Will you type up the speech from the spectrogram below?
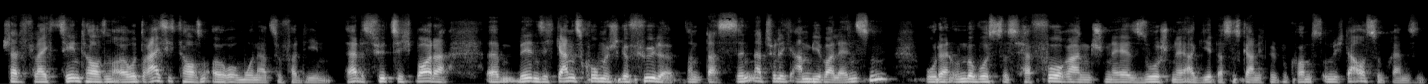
statt vielleicht 10.000 Euro 30.000 Euro im Monat zu verdienen. Ja, das fühlt sich, boah, da äh, bilden sich ganz komische Gefühle. Und das sind natürlich Ambivalenzen, wo dein Unbewusstes hervorragend schnell, so schnell agiert, dass du es gar nicht mitbekommst, um dich da auszubremsen.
